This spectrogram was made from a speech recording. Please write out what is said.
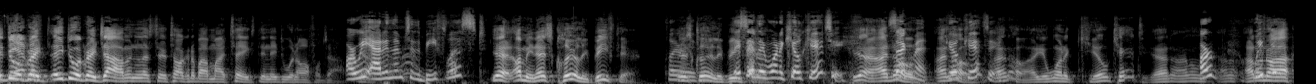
if do a have great. They do a great job, unless they're talking about my takes. Then they do an awful job. Are we adding them to the beef list? Yeah, I mean that's clearly beef there. There's clearly beef. They said there. they want to kill Canty. Yeah, I know. Segment. I kill know. Canty. I know. You want to kill Canty. I don't. I don't, Are- I don't, I don't know. think- how,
